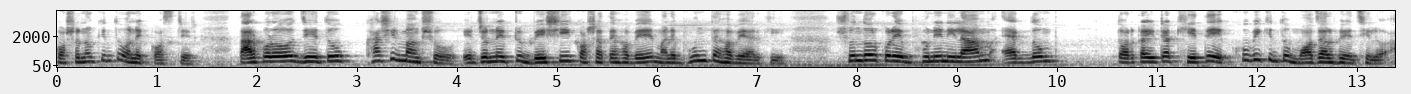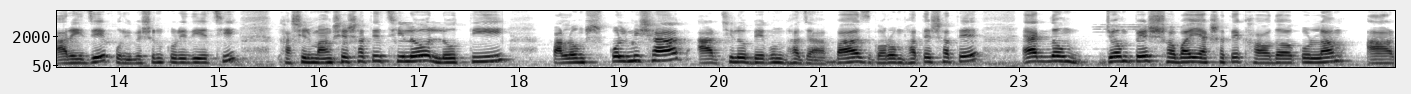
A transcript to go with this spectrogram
কষানো কিন্তু অনেক কষ্টের। তারপরেও যেহেতু খাসির মাংস, এর জন্য একটু বেশি কষাতে হবে মানে ভুনতে হবে আর কি। সুন্দর করে ভুনে নিলাম, একদম তরকারিটা খেতে খুবই কিন্তু মজার হয়েছিল। আর এই যে পরিবেশন করে দিয়েছি, খাসির মাংসের সাথে ছিল লতি, পালং কলমি শাক আর ছিল বেগুন ভাজা। বাস গরম ভাতের সাথে একদম জম্পেশ সবাই একসাথে খাওয়া দাওয়া করলাম। আর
